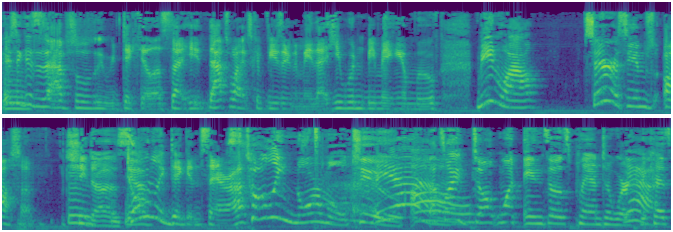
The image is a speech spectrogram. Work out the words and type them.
I just think mm. this is absolutely ridiculous. That he. That's why it's confusing to me that he wouldn't be making a move. Meanwhile, Sarah seems awesome. She mm. does. Totally digging Sarah. Totally normal, too. Yeah. Oh, that's why I don't want Enzo's plan to work Yeah. because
